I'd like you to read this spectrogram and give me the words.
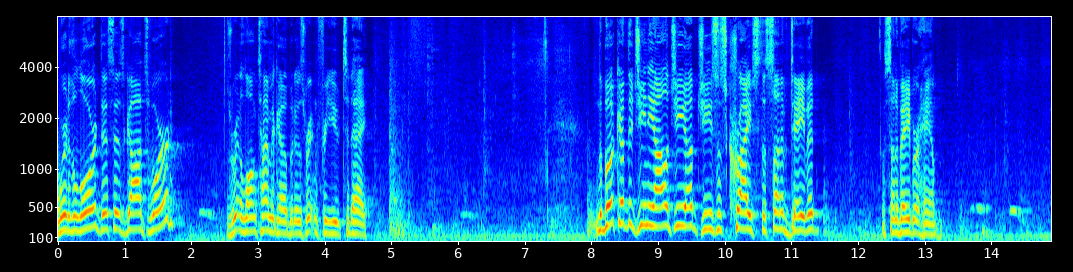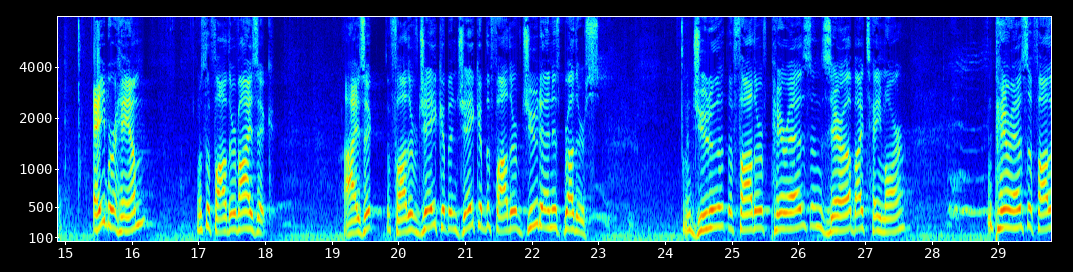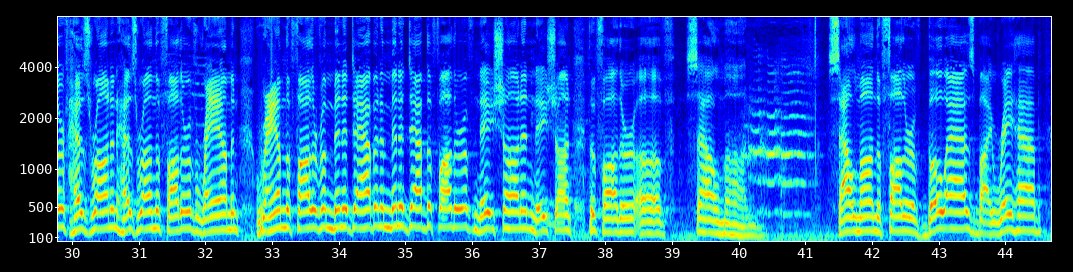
Word of the Lord, this is God's Word. It was written a long time ago, but it was written for you today. The book of the genealogy of Jesus Christ, the son of David, the son of Abraham. Abraham was the father of Isaac. Isaac, the father of Jacob, and Jacob, the father of Judah and his brothers. And Judah, the father of Perez and Zerah by Tamar. And Perez, the father of Hezron, and Hezron, the father of Ram, and Ram, the father of Amminadab, and Amminadab, the father of Nahshon, and Nahshon, the father of Salmon. Salmon, the father of Boaz by Rahab,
